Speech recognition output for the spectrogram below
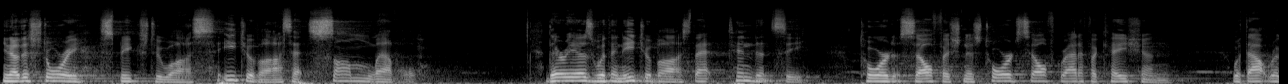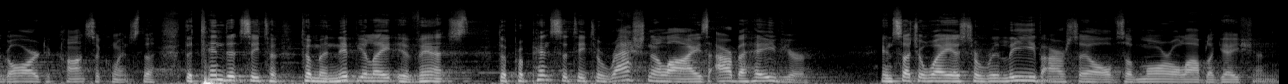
You know, this story speaks to us, each of us at some level. There is within each of us that tendency toward selfishness, toward self gratification without regard to consequence, the, the tendency to, to manipulate events, the propensity to rationalize our behavior in such a way as to relieve ourselves of moral obligation.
